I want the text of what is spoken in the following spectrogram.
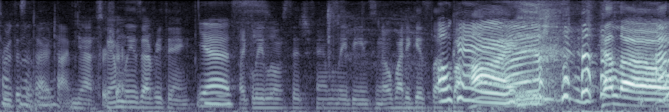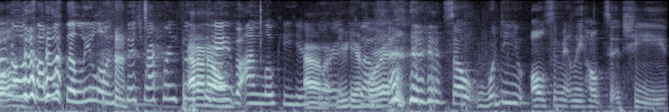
through this entire time Yes, family sure. is everything. yes Like Lilo and Stitch, family means nobody gets left Okay. behind. Hello. I don't know what's up with the Lilo and Stitch references I don't today, know. but I'm low key here I don't for know. it. You here so. for it? so, what do you ultimately hope to achieve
